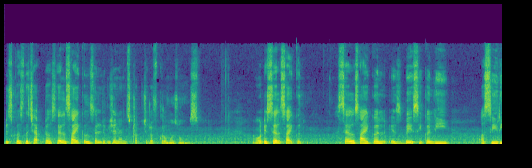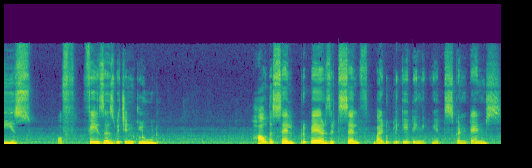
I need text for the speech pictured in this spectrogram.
discuss the chapter cell cycle, cell division, and structure of chromosomes. What is cell cycle? Cell cycle is basically a series of phases which include how the cell prepares itself by duplicating its contents,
